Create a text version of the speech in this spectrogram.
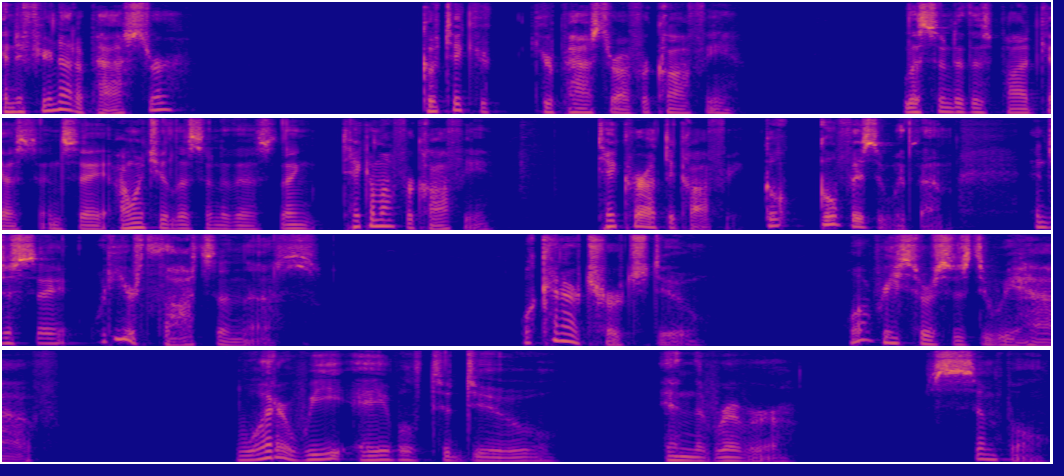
And if you're not a pastor, go take your, your pastor out for coffee. listen to this podcast and say, I want you to listen to this, then take them out for coffee. Take her out to coffee. Go go visit with them and just say, What are your thoughts on this? What can our church do? What resources do we have? What are we able to do in the river? Simple.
